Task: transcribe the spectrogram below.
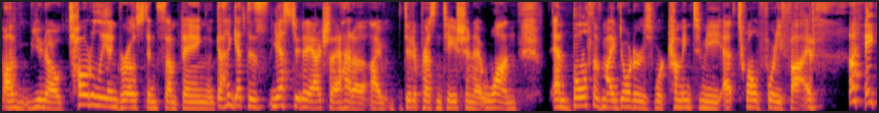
i'm you know totally engrossed in something. Got to get this yesterday actually i had a i did a presentation at one and both of my daughters were coming to me at 1245 like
